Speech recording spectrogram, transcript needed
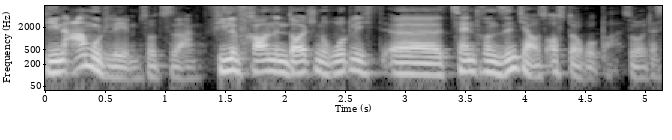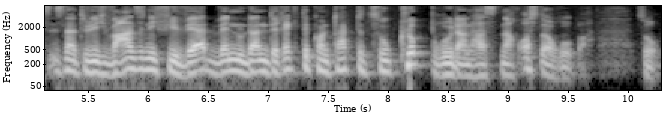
die in Armut leben sozusagen. Viele Frauen in deutschen Rotlichtzentren äh, sind ja aus Osteuropa. So, das ist natürlich wahnsinnig viel wert, wenn du dann direkte Kontakte zu Clubbrüdern hast nach Osteuropa. So.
